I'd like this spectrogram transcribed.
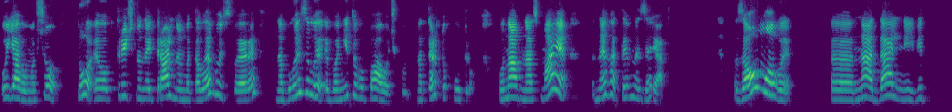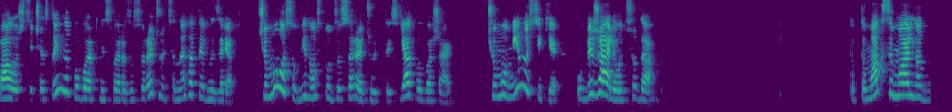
уявимо, що до електрично-нейтральної металевої сфери наблизили ебонітову паличку, натерту хутру. Вона в нас має негативний заряд. За умови е, на дальній від паличці частині поверхні сфери зосереджується негативний заряд. Чому ось він ось тут зосереджується? Як ви вважаєте? Чому мінусики убіжали от сюди? Тобто максимально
